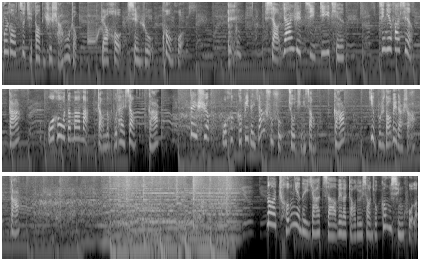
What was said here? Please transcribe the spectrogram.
不知道自己到底是啥物种，然后陷入困惑。小鸭日记第一天，今天发现嘎，我和我的妈妈长得不太像嘎儿，但是我和隔壁的鸭叔叔就挺像的嘎儿，也不知道为点啥嘎儿。那成年的鸭子啊，为了找对象就更辛苦了。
